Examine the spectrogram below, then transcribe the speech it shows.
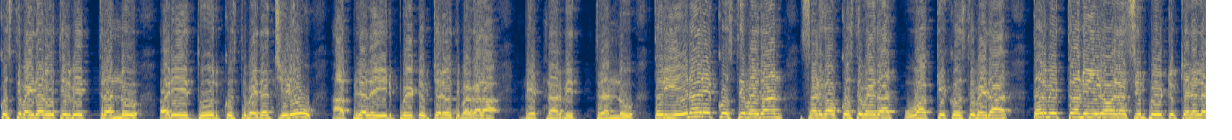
कुस्ती मैदान होतील मित्रांनो. अरे दोन कुस्ती मैदान चिडवू आपल्याला इन्फो युट्यूब चॅनलवरती बघायला भेटणार मित्रांनो. तर येणारे कुस्ती मैदान सडगाव कुस्ती मैदान वाक्य कुस्ती मैदान. तर मित्रांनो व्हिडिओला सिन्फो युट्यूब चॅनलला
